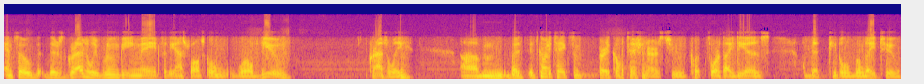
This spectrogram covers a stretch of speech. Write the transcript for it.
and so there's gradually room being made for the astrological worldview. Gradually, um, but it's going to take some very practitioners to put forth ideas that people relate to.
